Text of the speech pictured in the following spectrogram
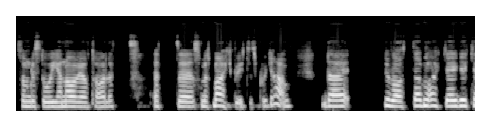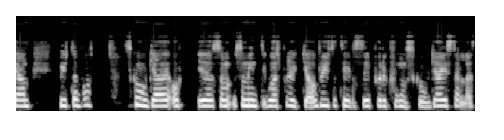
som det står i januariavtalet, ett, eh, som ett markbytesprogram där privata markägare kan byta bort skogar och, eh, som, som inte går att bruka och byta till sig produktionsskogar istället.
